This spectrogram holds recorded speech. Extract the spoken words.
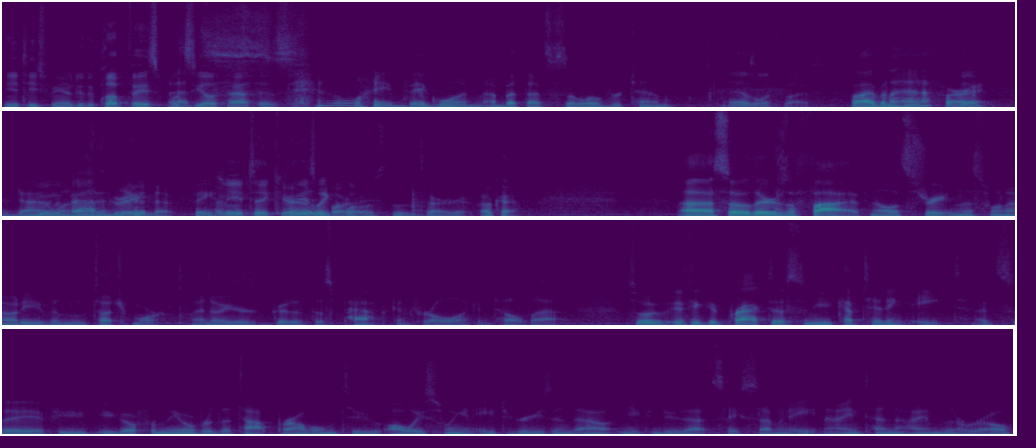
You teach me how to do the club face. but Let's see path is. Still a big one. I bet that's still over 10. Yeah, it's only five. Five and a half? All Yep. right. You're Doing the path great. That face. I need to take care of this really close to the target. Okay. Uh, so there's a five. Now let's straighten this one out even a touch more. I know you're good at this path control. I can tell that. So if you could practice and you kept hitting eight, I'd say if you, you go from the over the top problem to always swinging eight degrees into out, and you can do that, say seven, eight, nine, ten times in a row,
